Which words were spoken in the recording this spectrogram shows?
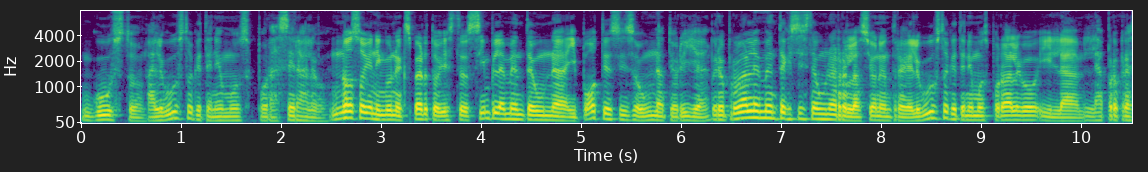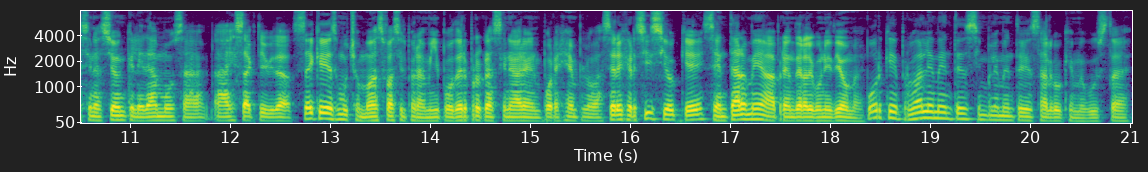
gusto, al gusto que tenemos por hacer algo. No soy ningún experto y esto es simplemente una hipótesis o una teoría, pero probablemente exista una relación entre el gusto que tenemos por algo y la, la procrastinación que le damos a, a esa actividad. Sé que es mucho más fácil para mí poder procrastinar en, por ejemplo, hacer ejercicio que sentarme a aprender algún idioma, porque probablemente simplemente es algo que me gusta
